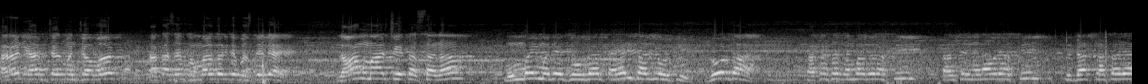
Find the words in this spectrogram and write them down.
कारण या विचारमंचावर काकासाहेब खंबाळकर इथे बसलेले आहेत. लॉंग मार्च येत असताना मुंबईमध्ये जोरदार तयारी चालली होती. जोरदार. काकासाहेब खंबाळकर असतील तानसेन ननावरे असतील सिद्धार्थ कासारे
